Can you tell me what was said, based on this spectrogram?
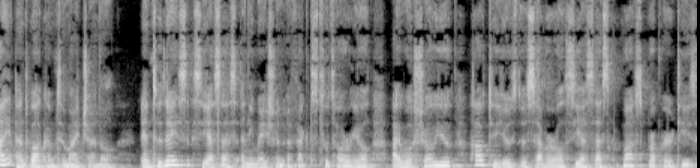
Hi and welcome to my channel. In today's CSS animation effects tutorial, I will show you how to use the several CSS mask properties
